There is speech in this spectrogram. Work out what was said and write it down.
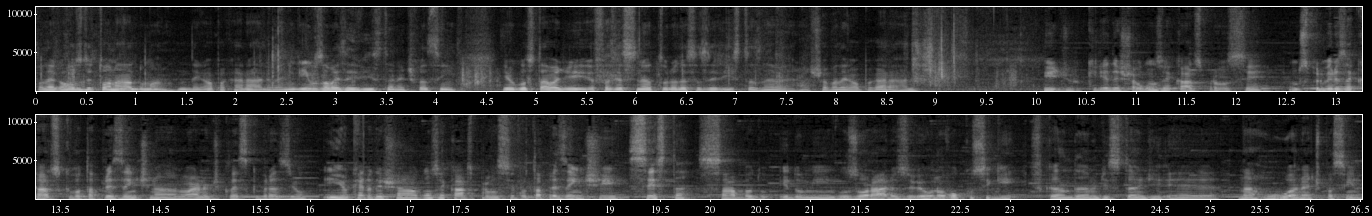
Foi legal os detonados, mano. Legal pra caralho, velho. Ninguém usa mais revista, né? Tipo assim. Eu gostava de fazer assinatura dessas revistas, né, velho? Achava legal pra caralho. Vídeo, queria deixar alguns recados pra você. Um dos primeiros recados que eu vou estar presente na, no Arnold Classic Brasil. E eu quero deixar alguns recados pra você. Vou estar presente sexta, sábado e domingo. Os horários eu não vou conseguir ficar andando de stand é, na rua, né? Tipo assim,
